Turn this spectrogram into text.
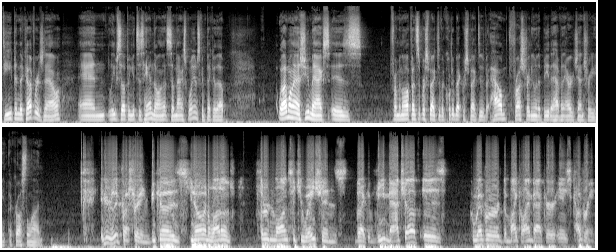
deep in the coverage now and leaps up and gets his hand on it so Max Williams can pick it up. What I want to ask you, Max, is from an offensive perspective, a quarterback perspective, how frustrating would it be to have an Eric Gentry across the line? It'd be really frustrating because, you know, in a lot of third and long situations, like the matchup is whoever the Mike linebacker is covering.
